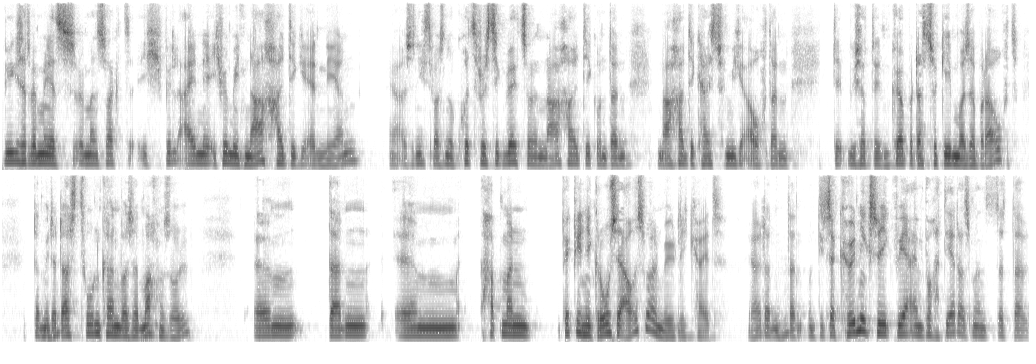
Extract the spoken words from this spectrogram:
wie gesagt, wenn man jetzt, wenn man sagt, ich will eine, ich will mich nachhaltig ernähren, ja, also nichts, was nur kurzfristig wirkt, sondern nachhaltig und dann nachhaltig heißt für mich auch dann, wie gesagt, dem Körper das zu geben, was er braucht damit er das tun kann, was er machen soll, ähm, dann ähm, hat man wirklich eine große Auswahlmöglichkeit. Ja, dann, mhm. dann, und dieser Königsweg wäre einfach der, dass man, dass da,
